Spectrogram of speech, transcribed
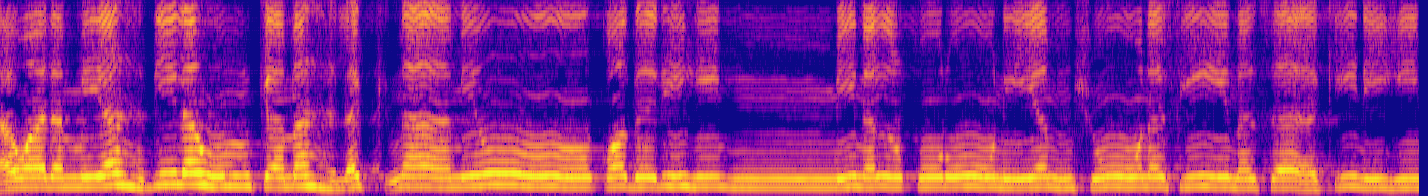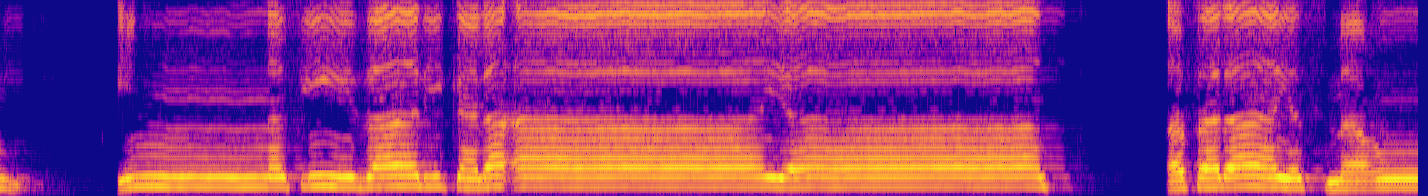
أولم يهد لهم كما أهلكنا من قبلهم من القرون يمشون في مساكنهم. إن في ذلك لآيات. أفلا يسمعون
